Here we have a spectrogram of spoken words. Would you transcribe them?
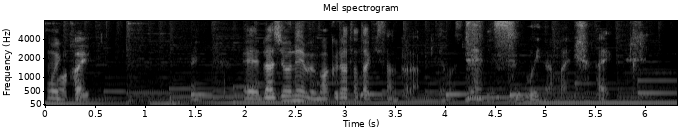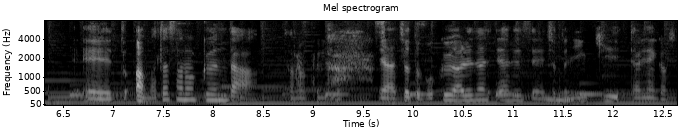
もう一個はい。えーラジオネーム枕たたきさんから来てますね。すごい名前。はい。えっ、と、あ、また佐野くんだ。佐野くん。いかや、ちょっと僕、あれだ、あれですね、ちょっと人気足りないかもし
